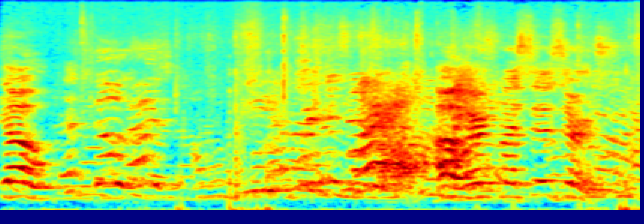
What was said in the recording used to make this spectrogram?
Go. Let's go, guys. Oh, where's my scissors?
